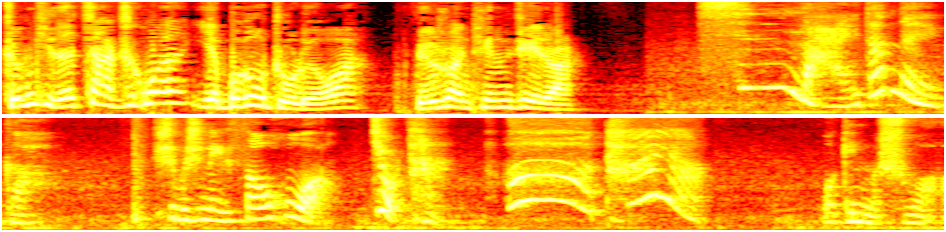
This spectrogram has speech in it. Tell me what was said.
整体的价值观也不够主流啊。比如说，你听这段，新来的那个，是不是那个骚货？就是他啊，他呀！我跟你们说，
